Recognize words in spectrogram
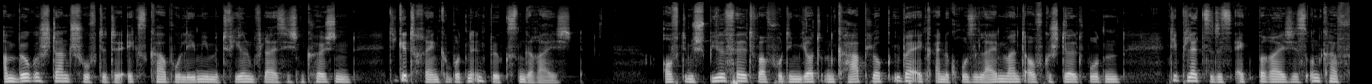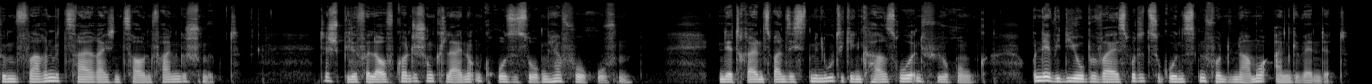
Am Bürgerstand schuftete Ex-Capo Lemi mit vielen fleißigen Köchen. Die Getränke wurden in Büchsen gereicht. Auf dem Spielfeld war vor dem J- und K-Block über Eck eine große Leinwand aufgestellt worden. Die Plätze des Eckbereiches und K5 waren mit zahlreichen Zaunfahnen geschmückt. Der Spielverlauf konnte schon kleine und große Sorgen hervorrufen. In der 23. Minute ging Karlsruhe in Führung und der Videobeweis wurde zugunsten von Dynamo angewendet.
